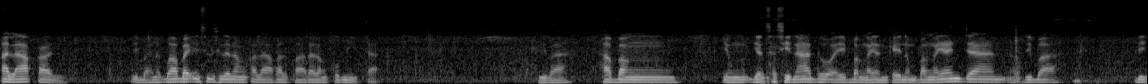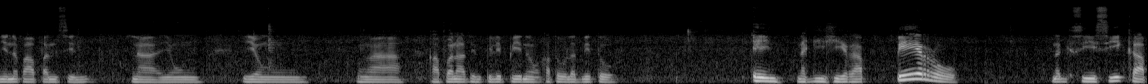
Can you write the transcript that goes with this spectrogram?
Alakal. 'Di ba? Nagbabayin sila sila ng kalakal para lang kumita. 'Di ba? Habang yung diyan sa Senado ay bangayan kayo ng bangayan diyan, 'di ba? Hindi niyo napapansin na yung yung mga kapwa natin Pilipino katulad nito eh naghihirap pero nagsisikap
